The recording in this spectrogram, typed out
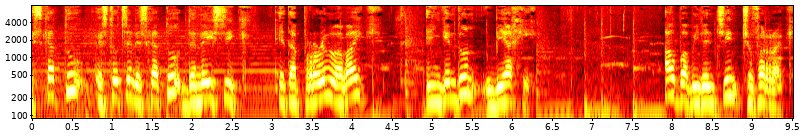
eskatu, estotzen eskatu deneizik eta problema baik ingendun biaji. Haupa mirentzin txoferrak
